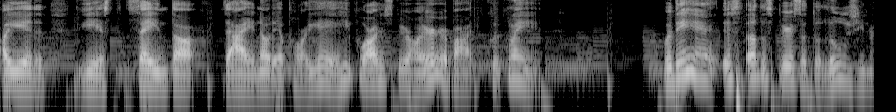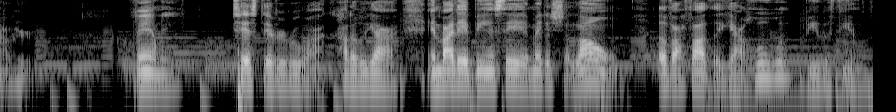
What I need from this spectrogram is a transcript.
Oh yeah, the, yes, Satan thought that I didn't know that part. Yeah, he poured out his spirit on everybody. Quit playing. But then it's other spirits of delusion out here. Family, test every ruach. Hallelujah. And by that being said, may the shalom of our Father Yahuwah be with you.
